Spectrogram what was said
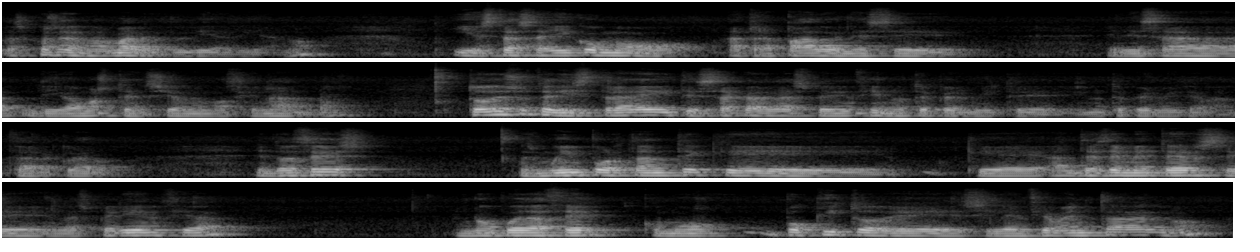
las cosas normales del día a día, ¿no? Y estás ahí como atrapado en, ese, en esa, digamos, tensión emocional, ¿no? Todo eso te distrae y te saca de la experiencia y no te permite, no te permite avanzar, claro. Entonces, es muy importante que, que antes de meterse en la experiencia, uno pueda hacer como un poquito de silencio mental, ¿no?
